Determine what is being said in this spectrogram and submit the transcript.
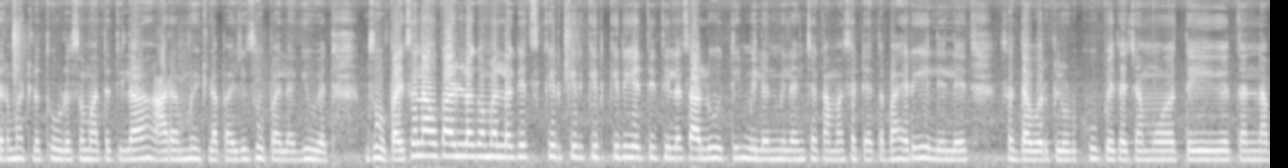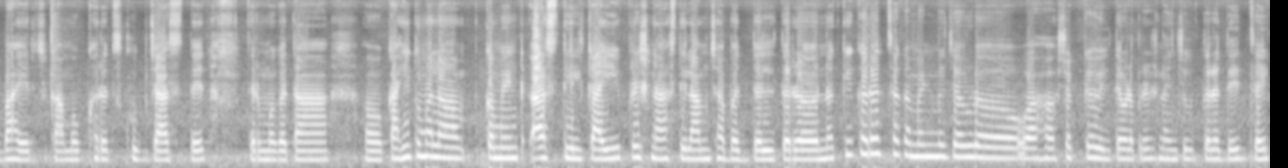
तर म्हटलं थोडंसं मग आता तिला आराम भेटला पाहिजे झोपायला घेऊयात. झोपायचं नाव काढलं का मग लगेच किरकिर किरकिर येते तिला चालू होती. मिलन मिलनच्या कामासाठी आता बाहेर गेलेले आहेत. सध्या वर्कलोड खूप आहे त्याच्यामुळं ते त्यांना बाहेरची कामं खरंच खूप जास्त आहेत. तर मग आता काही तुम्हाला कमेंट असतील काही प्रश्न असतील आमच्याबद्दल तर नक्की करत जा कमेंट मी जेवढं वा- शक्य होईल तेवढ्या प्रश्नांची उत्तरं देत जाईल.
